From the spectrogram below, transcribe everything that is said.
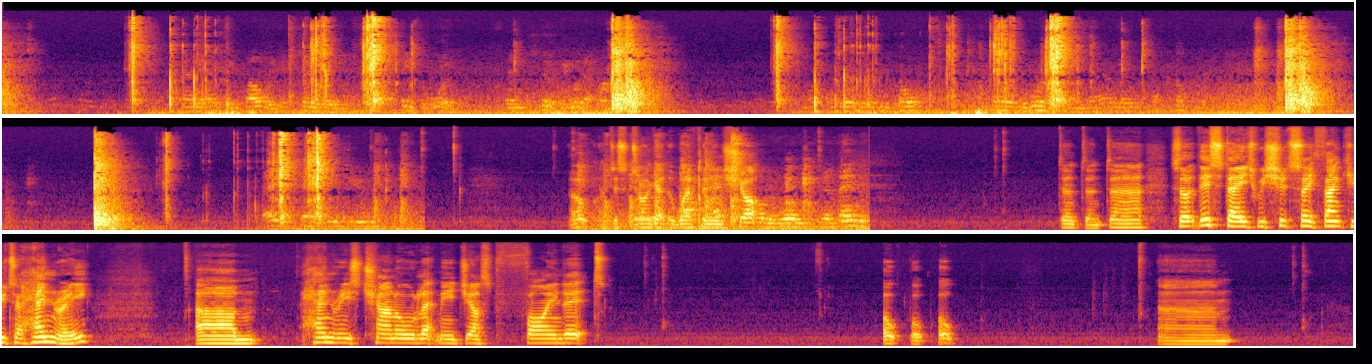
Just try and get the weapon in shot. Dun, dun, dun. So at this stage, we should say thank you to Henry. Um, Henry's channel. Let me just find it. Oh, oh, oh. Um,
